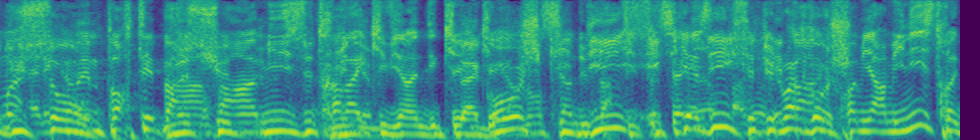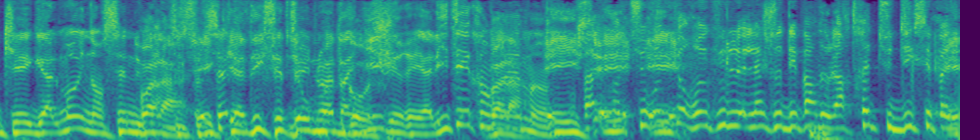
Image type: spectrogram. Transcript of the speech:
excusez-moi, Elle est Dussault, quand même portée par, un- Monsieur- par un ministre du travail qui vient, qui, qui la est un gauche ancien qui du dit- Parti et qui a socialiste. dit que c'est une loi de gauche. Première ministre qui est également une ancienne du Voilà, Parti et qui a socialiste. dit que c'était une loi de gauche. les réalités quand Voilà. même. Et, Enfin, et- quand tu et- recules l'âge de départ de la retraite, tu te dis que c'est pas une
